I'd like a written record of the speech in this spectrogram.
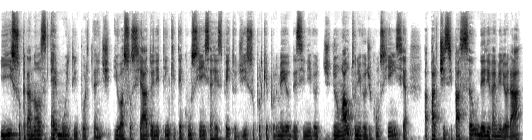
E isso para nós é muito importante. E o associado ele tem que ter consciência a respeito disso, porque por meio desse nível de, de um alto nível de consciência, a participação dele vai melhorar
